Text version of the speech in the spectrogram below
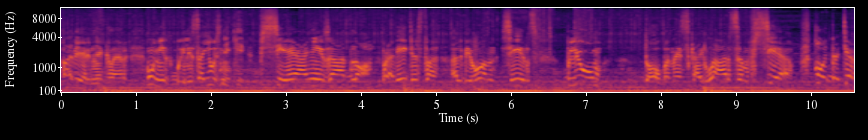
поверь мне, Клэр, у них были союзники. Все они заодно. Правительство, Альбион, Сирс, Блюм, долбаная Скай Ларсон, все, вплоть до тех,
